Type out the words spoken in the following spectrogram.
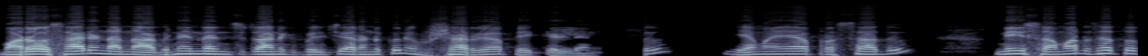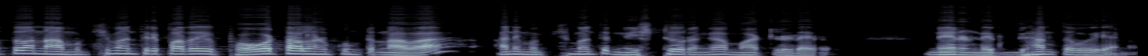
మరోసారి నన్ను అభినందించడానికి పిలిచారనుకుని హుషారుగా పైకెళ్ళాను. ఏమయ్యా ప్రసాద్? నీ సమర్థతతో నా ముఖ్యమంత్రి పదవి పోగొట్టాలనుకుంటున్నావా? అని ముఖ్యమంత్రి నిష్ఠూరంగా మాట్లాడారు. నేను నిర్ఘాంతపోయాను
